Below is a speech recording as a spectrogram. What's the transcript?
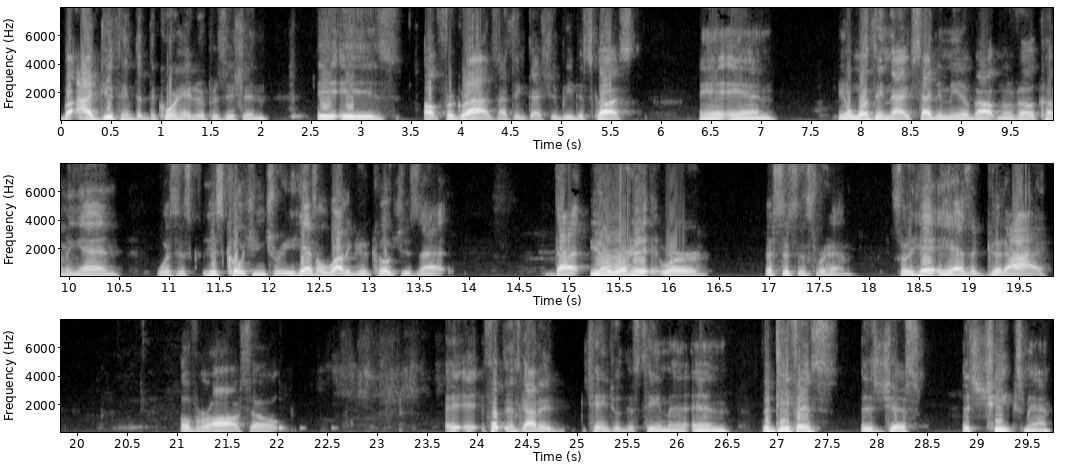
But I do think that the coordinator position is up for grabs. I think that should be discussed. And, and you know, one thing that excited me about Norvell coming in was his his coaching tree. He has a lot of good coaches that that you know were hit, were assistants for him. So he he has a good eye overall. So it, it, something's got to change with this team, and, and the defense is just it's cheeks, man.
